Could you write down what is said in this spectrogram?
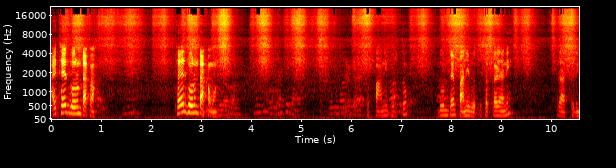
आई थेच भरून टाका. थेच भरून टाका मग. पाणी भरतो. दोन टाईम पाणी भरतो सकाळी आणि रात्री.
